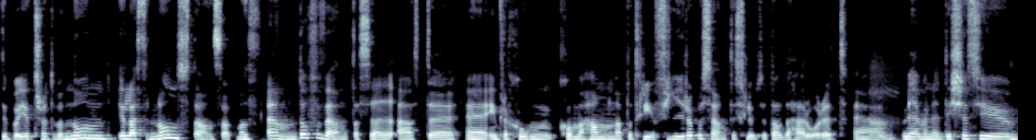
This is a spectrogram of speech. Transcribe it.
det var, jag tror att det var någon, jag läste någonstans att man ändå förväntar sig att eh, inflation kommer hamna på 3-4 procent i slutet av det här året. Eh, men jag menar, det känns ju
